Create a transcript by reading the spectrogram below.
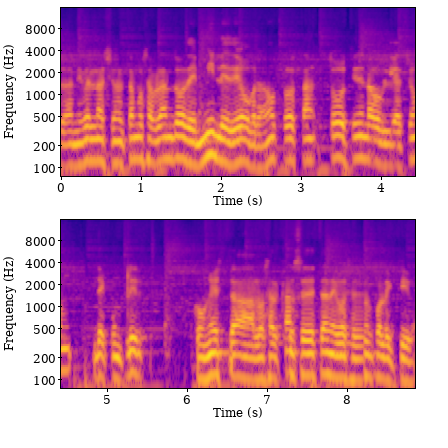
a nivel nacional. Estamos hablando de miles de obras, ¿no? Todos, tienen la obligación de cumplir con esta, los alcances de esta negociación colectiva.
